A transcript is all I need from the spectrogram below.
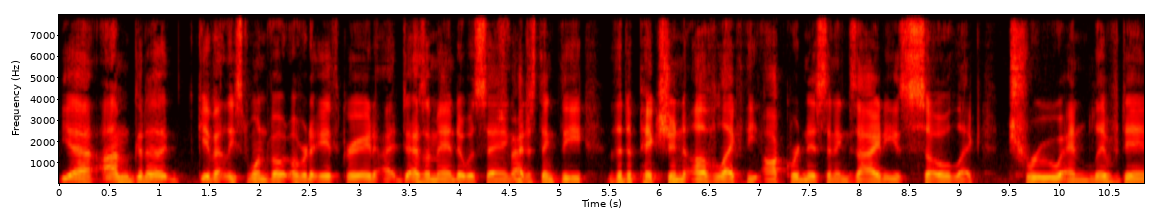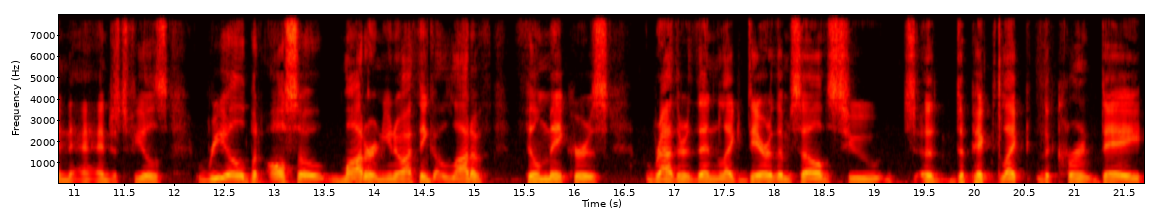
Yeah, I'm gonna give at least one vote over to eighth grade. I, as Amanda was saying, Sure. I just think the the depiction of like the awkwardness and anxiety is so like true and lived in, and, and just feels real, but also modern. You know, I think a lot of filmmakers rather than like dare themselves to uh, depict like the current day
